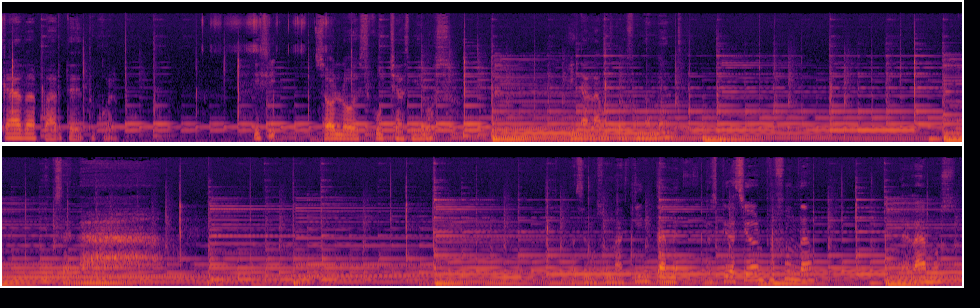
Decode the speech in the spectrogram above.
cada parte de tu cuerpo. Y si solo escuchas mi voz, inhalamos profundamente. Exhalamos. Hacemos una quinta respiración profunda. Inhalamos.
